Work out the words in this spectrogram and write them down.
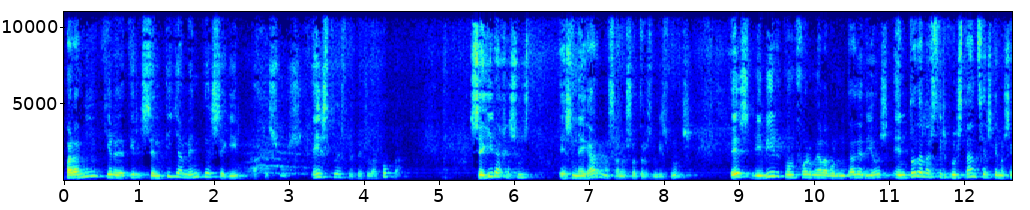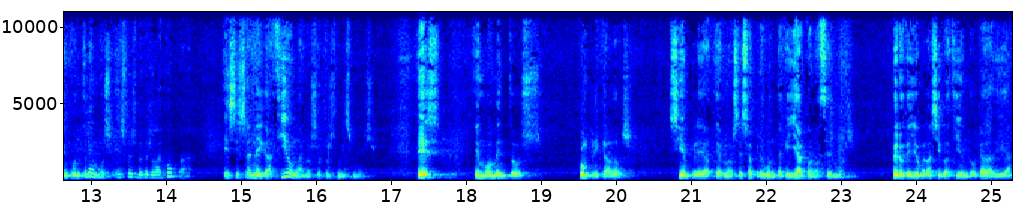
Para mí quiere decir sencillamente seguir a Jesús. Esto es beber la copa. Seguir a Jesús es negarnos a nosotros mismos, es vivir conforme a la voluntad de Dios en todas las circunstancias que nos encontremos. Eso es beber la copa, es esa negación a nosotros mismos. Es, en momentos complicados, siempre hacernos esa pregunta que ya conocemos, pero que yo me la sigo haciendo cada día,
